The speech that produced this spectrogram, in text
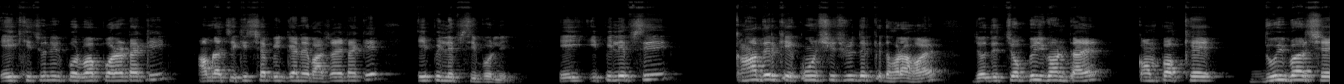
এই খিঁচুনির প্রভাব পড়াটাকেই আমরা চিকিৎসা বিজ্ঞানের ভাষায় এটাকে ইপিলেপসি বলি। এই ইপিলেপসি কাঁদেরকে কোন শিশুদেরকে ধরা হয়? যদি চব্বিশ ঘন্টায় কমপক্ষে দুইবার সে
